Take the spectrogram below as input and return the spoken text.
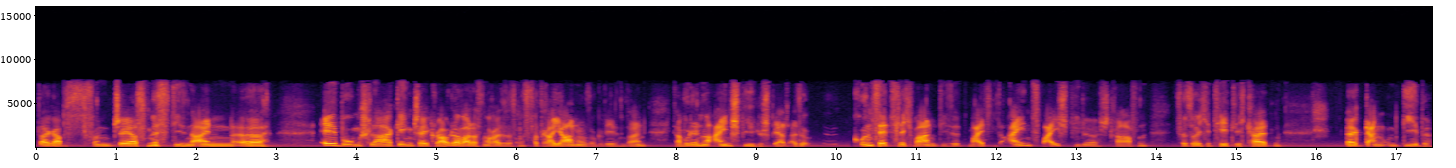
da gab es von J.R. Smith diesen einen äh, Ellbogenschlag gegen Jay Crowder war das noch, also das muss vor drei Jahren oder so gewesen sein. Da wurde nur ein Spiel gesperrt. Also grundsätzlich waren diese meistens ein, zwei Spiele Strafen für solche Tätigkeiten äh, gang und gäbe.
